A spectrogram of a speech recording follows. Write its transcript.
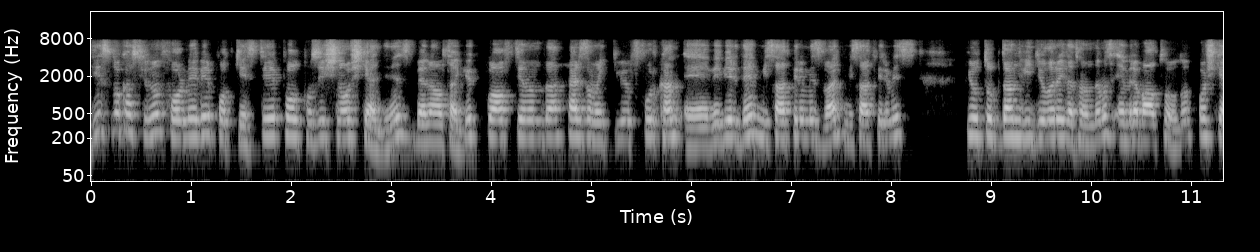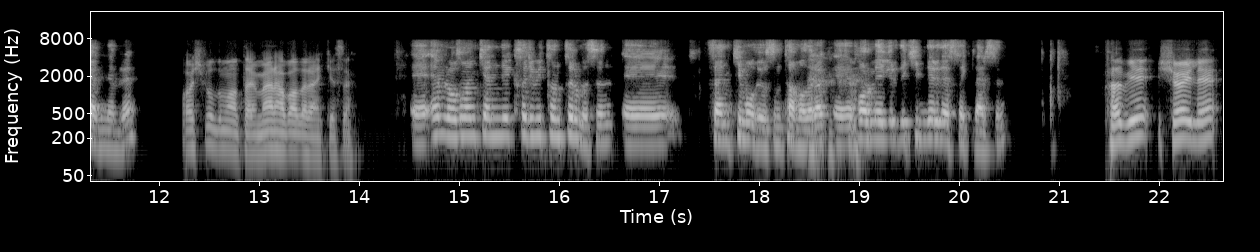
Dislokasyon'un Formula 1 podcast'i Pole Position'a hoş geldiniz. Ben Altay Gök. Bu hafta yanımda her zaman gibi Furkan e, ve bir de misafirimiz var. Misafirimiz YouTube'dan videolarıyla tanıdığımız Emre Baltoğlu. Hoş geldin Emre. Hoş buldum Altay. Merhabalar herkese. E, Emre o zaman kendini kısaca bir tanıtır mısın? E, sen kim oluyorsun tam olarak? E, Formula 1'de kimleri desteklersin? Tabii şöyle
